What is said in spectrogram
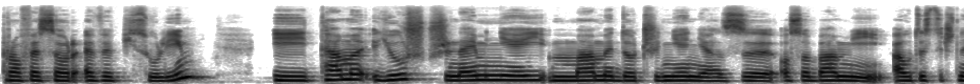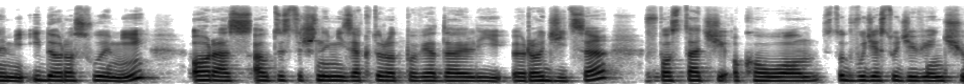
profesor Ewy Pisuli. I tam już przynajmniej mamy do czynienia z osobami autystycznymi i dorosłymi oraz autystycznymi, za które odpowiadali rodzice, w postaci około 129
